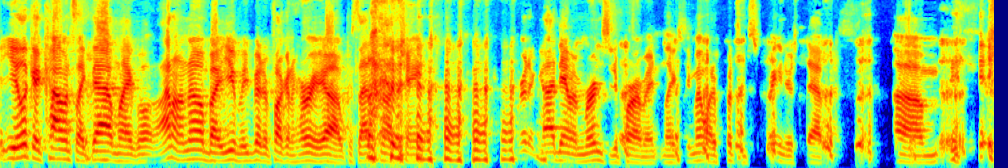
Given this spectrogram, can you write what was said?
you look at comments like that. I'm like, well, I don't know about you, but you better fucking hurry up because that's not changing. We're in a goddamn emergency department. Like, so you might want to put some spring in your step. Um, you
